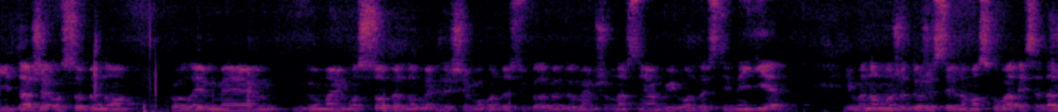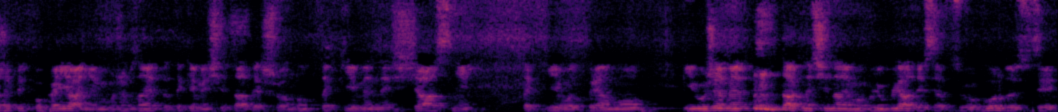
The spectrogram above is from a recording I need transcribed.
І навіть особливо, коли ми думаємо, особливо ми грішимо гордостю, коли ми думаємо, що в нас ніякої гордості не є. І воно може дуже сильно маскуватися навіть під покаянням. Ми можемо, знаєте, такими вважати, що ну такі ми нещасні, такі от прямо. І вже ми так починаємо влюблятися в цю гордость, в ці,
